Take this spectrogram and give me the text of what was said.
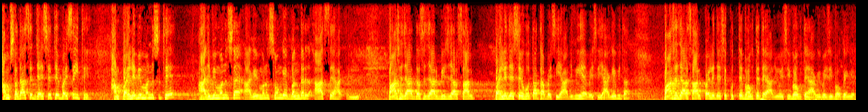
हम सदा से जैसे थे, वैसे ही थे। हम पहले भी मनुष्य थे, आज भी मनुष्य हैं, आगे भी मनुष्य होंगे। बंदर आज से पाँच हज़ार, दस हज़ार, बीस हज़ार साल पहले जैसे होता था, वैसे आज भी है, वैसे आगे भी था। पाँच हज़ार साल पहले जैसे कुत्ते भौंकते थे, आज भी वैसे ही भौंकते हैं, आगे वैसे ही भौंकेंगे।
